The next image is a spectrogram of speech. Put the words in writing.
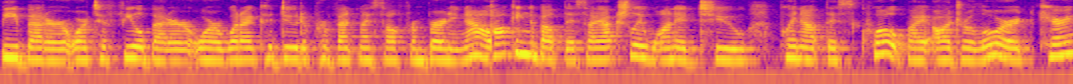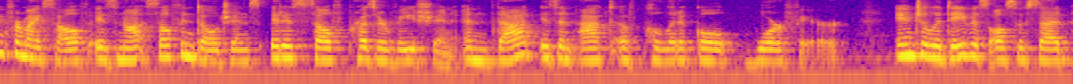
be better or to feel better or what I could do to prevent myself from burning out. Talking about this, I actually wanted to point out this quote by Audre Lorde, caring for myself is not self-indulgence, it is self-preservation, and that is an act of political warfare. Angela Davis also said,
